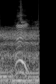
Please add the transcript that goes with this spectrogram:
Hey!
